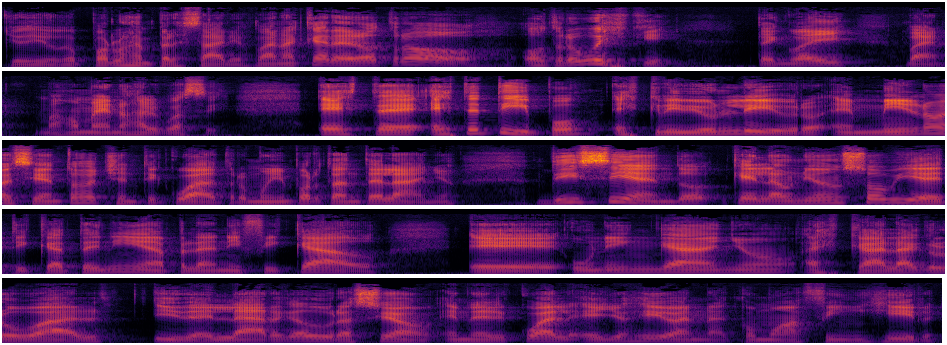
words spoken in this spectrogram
yo digo que por los empresarios. ¿Van a querer otro, otro whisky? Tengo ahí, bueno, más o menos algo así. Este, este tipo escribió un libro en 1984, muy importante el año, diciendo que la Unión Soviética tenía planificado eh, un engaño a escala global y de larga duración, en el cual ellos iban como a fingir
